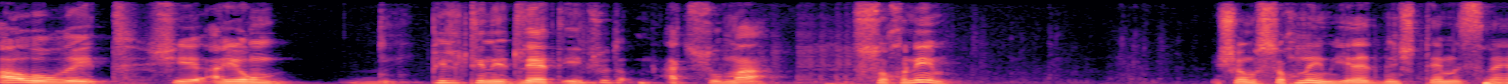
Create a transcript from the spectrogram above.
ההורית, שהיא היום בלתי נדלית, היא פשוט עצומה. סוכנים. יש היום סוכנים, ילד בן 12,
